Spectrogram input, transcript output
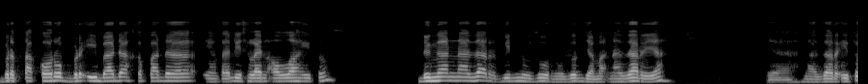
bertakorub beribadah kepada yang tadi selain Allah itu dengan nazar bin nuzur. Nuzur jamak nazar ya. Ya nazar itu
